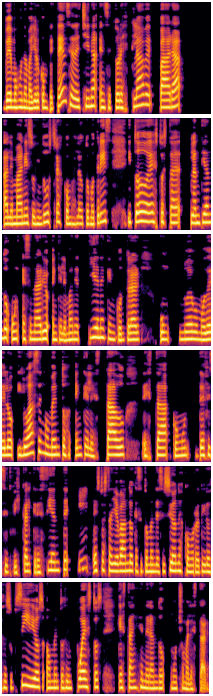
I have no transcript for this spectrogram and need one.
vemos una mayor competencia de China en sectores clave para Alemania y sus industrias, como es la automotriz, y todo esto está planteando un escenario en que Alemania tiene que encontrar un nuevo modelo y lo hace en momentos en que el Estado está con un déficit fiscal creciente y esto está llevando a que se tomen decisiones como retiros de subsidios, aumentos de impuestos que están generando mucho malestar.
